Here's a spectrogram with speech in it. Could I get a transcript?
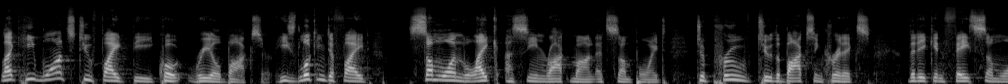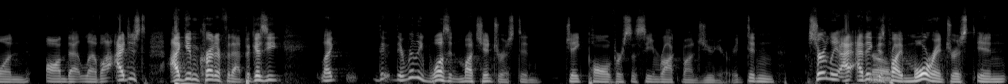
like he wants to fight the quote real boxer. He's looking to fight someone like Hasim Rahman at some point to prove to the boxing critics that he can face someone on that level. I just I give him credit for that because he like th- there really wasn't much interest in Jake Paul versus Hasim Rahman Jr. It didn't certainly I, I think no. there's probably more interest in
